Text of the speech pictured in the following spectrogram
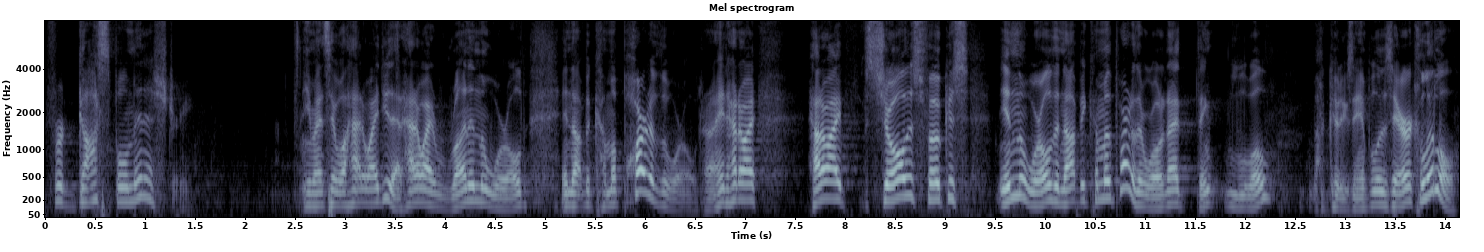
for gospel ministry. You might say, well, how do I do that? How do I run in the world and not become a part of the world, right? How do I, how do I show all this focus in the world and not become a part of the world? And I think, well, a good example is Eric Liddell,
